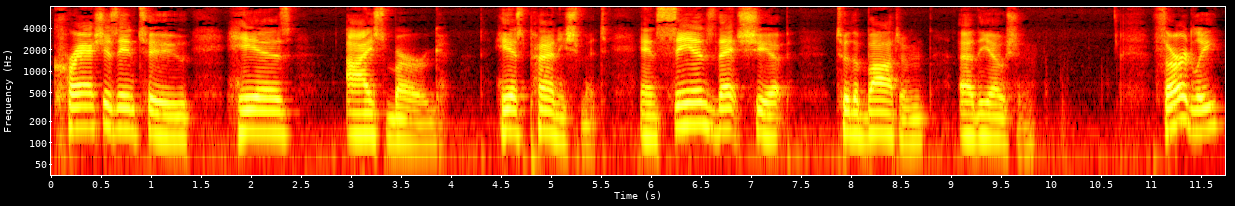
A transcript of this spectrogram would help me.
crashes into his iceberg, his punishment, and sends that ship to the bottom of the ocean. Thirdly,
